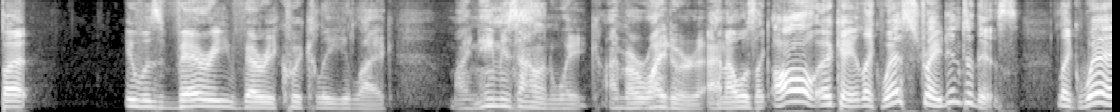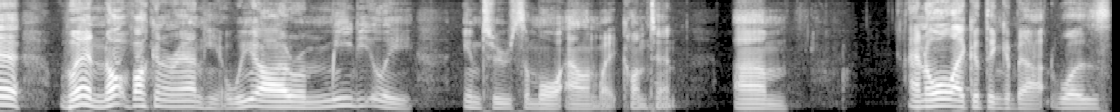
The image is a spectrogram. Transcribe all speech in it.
But it was very, very quickly like, my name is Alan Wake. I'm a writer. And I was like, oh, okay, like we're straight into this. Like we're we're not fucking around here. We are immediately into some more Alan Wake content. Um, and all I could think about was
